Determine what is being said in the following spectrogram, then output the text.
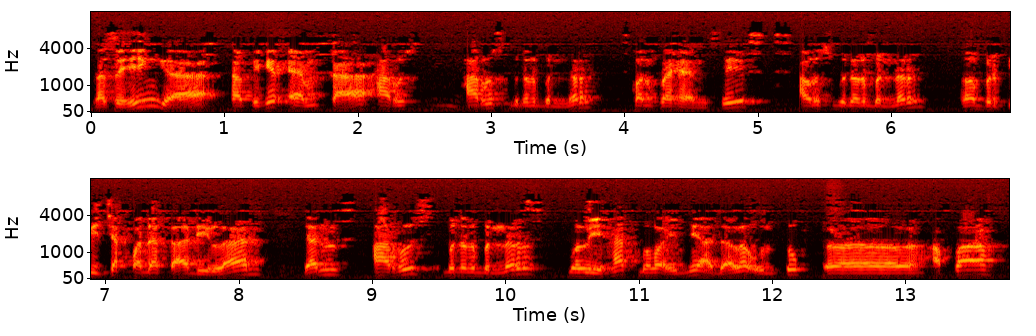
Nah sehingga saya pikir MK harus harus benar-benar komprehensif, harus benar-benar uh, berpijak pada keadilan dan harus benar-benar melihat bahwa ini adalah untuk uh, apa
